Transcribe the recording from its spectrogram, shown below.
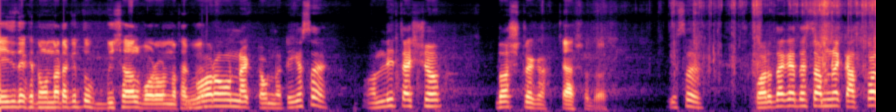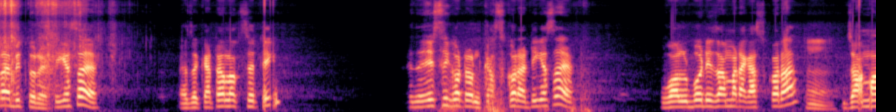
এই যে দেখেন ওন্নাটা কিন্তু বিশাল বড় ওন্না থাকবে। বড় ওন্না একটা ওন্না ঠিক আছে? অনলি চারশো দশ টাকা। চারশো দশ। ঠিক আছে? পরে দেখা যাচ্ছে আপনার কাজ করার ভিতরে ঠিক আছে? এই যে ক্যাটালগ সেটিং এই যে এসি কটন কাজ করা ঠিক আছে? ওয়াল বডি জামাটা কাজ করা জামা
